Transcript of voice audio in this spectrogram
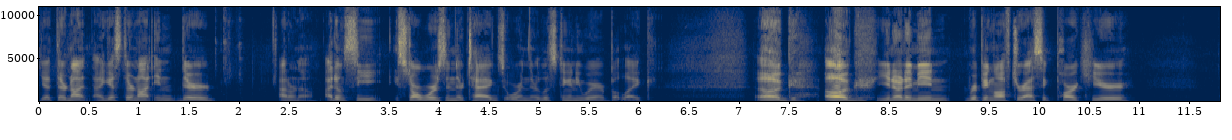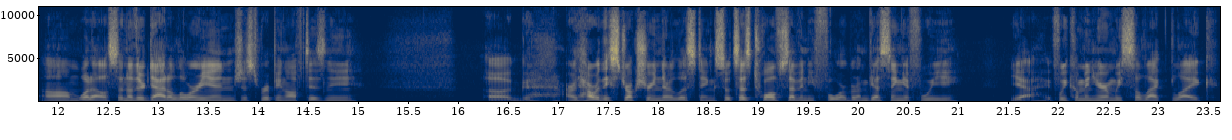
Yet they're not I guess they're not in their I don't know. I don't see Star Wars in their tags or in their listing anywhere, but like ugh, ugh, you know what I mean? Ripping off Jurassic Park here. Um, what else? Another Dadalorian just ripping off Disney. Ugh. Are, how are they structuring their listing? So it says 1274, but I'm guessing if we, yeah, if we come in here and we select like,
